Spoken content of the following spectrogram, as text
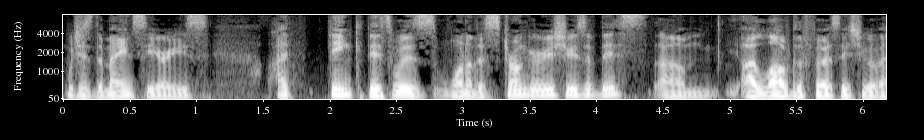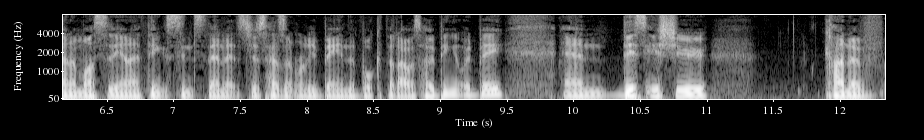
which is the main series. I think this was one of the stronger issues of this. Um, I loved the first issue of Animosity, and I think since then it just hasn't really been the book that I was hoping it would be. And this issue kind of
